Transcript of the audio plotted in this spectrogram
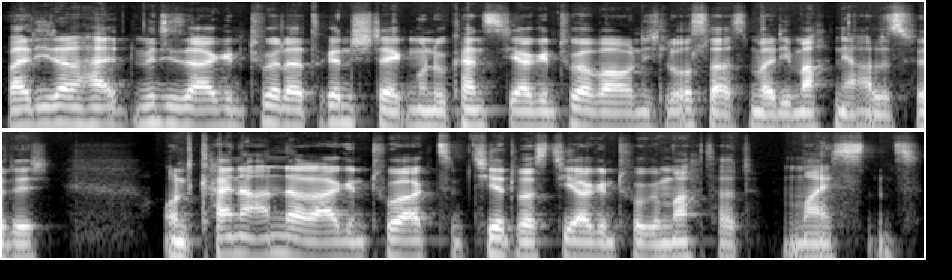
weil die dann halt mit dieser Agentur da drin stecken und du kannst die Agentur aber auch nicht loslassen, weil die machen ja alles für dich. Und keine andere Agentur akzeptiert, was die Agentur gemacht hat. Meistens.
